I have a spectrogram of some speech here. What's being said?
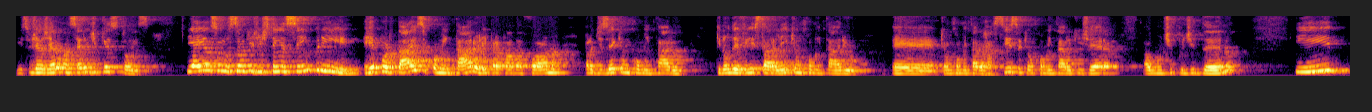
isso já gera uma série de questões. E aí a solução que a gente tem é sempre reportar esse comentário ali para a plataforma para dizer que é um comentário que não devia estar ali, que é um comentário é, que é um comentário racista, que é um comentário que gera algum tipo de dano e,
